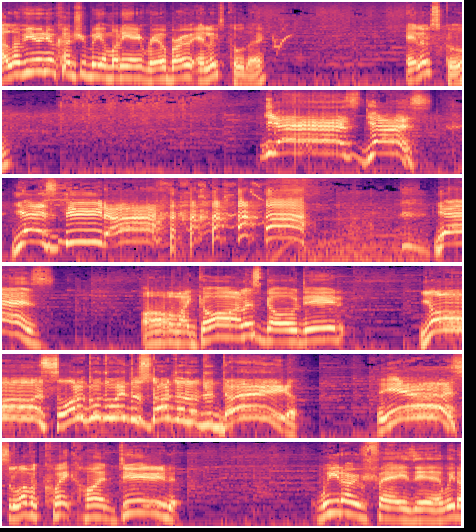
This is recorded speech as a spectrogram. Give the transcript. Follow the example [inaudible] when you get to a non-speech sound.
I love you and your country, but your money ain't real, bro. It looks cool though. It looks cool. Yes! Yes! Yes, dude! Ah! [laughs] yes! Oh my god, let's go, dude. Yes! What a good way to start the day! Yes! Love a quick hunt, dude. We don't phase here. We don't.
